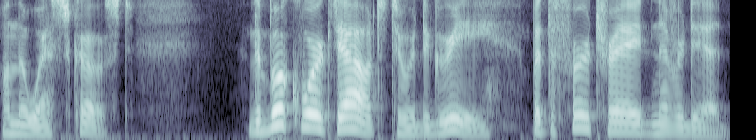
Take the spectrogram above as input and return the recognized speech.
on the west coast. The book worked out to a degree, but the fur trade never did.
